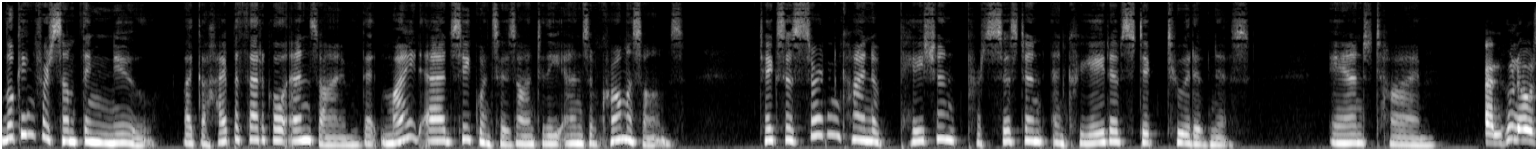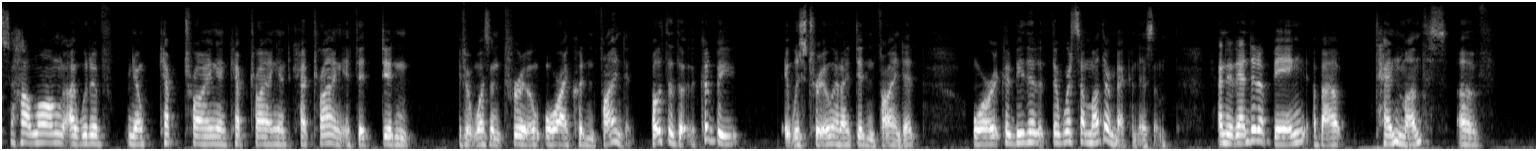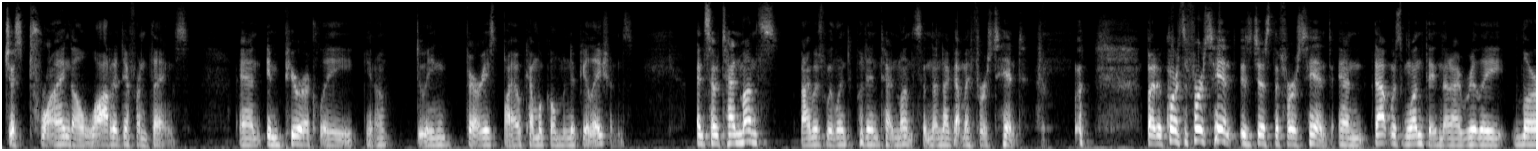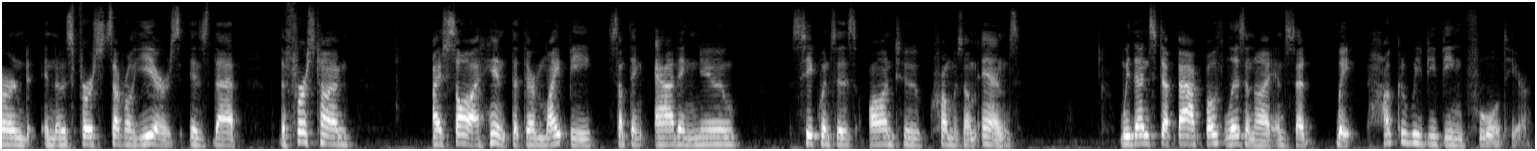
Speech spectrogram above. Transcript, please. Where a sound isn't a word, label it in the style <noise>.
Looking for something new, like a hypothetical enzyme that might add sequences onto the ends of chromosomes, takes a certain kind of patient, persistent, and creative stick to itiveness and time. And who knows how long I would have, you know, kept trying and kept trying and kept trying if it didn't, if it wasn't true, or I couldn't find it. Both of those, it could be it was true and I didn't find it, or it could be that there was some other mechanism. And it ended up being about 10 months of just trying a lot of different things and empirically, you know, doing various biochemical manipulations. And so 10 months, I was willing to put in 10 months, and then I got my first hint. <laughs> but of course, the first hint is just the first hint. And that was one thing that I really learned in those first several years is that the first time I saw a hint that there might be something adding new sequences onto chromosome ends, we then stepped back, both Liz and I, and said, wait, how could we be being fooled here?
